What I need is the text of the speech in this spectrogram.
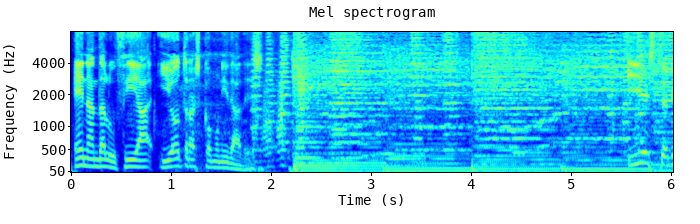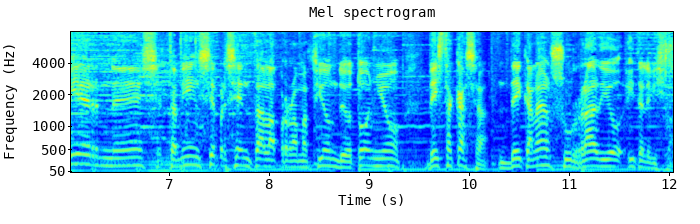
en Andalucía y otras comunidades. Y este viernes también se presenta la programación de otoño de esta casa, de Canal Sur Radio y Televisión.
